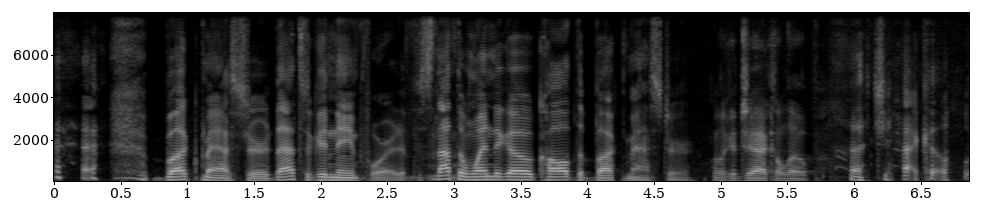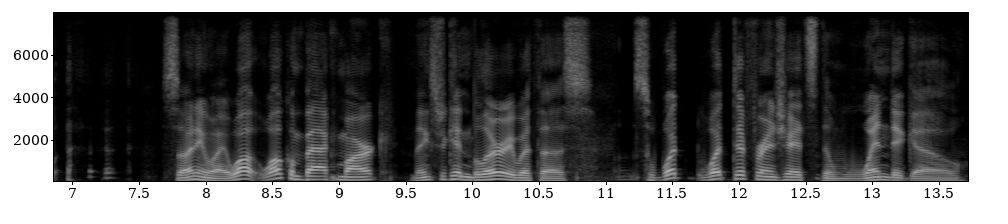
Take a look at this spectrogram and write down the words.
Buckmaster. That's a good name for it. If it's not the Wendigo, call it the Buckmaster. like a jackalope. Jackal. so anyway, wel- welcome back, Mark. Thanks for getting blurry with us. So what what differentiates the Wendigo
